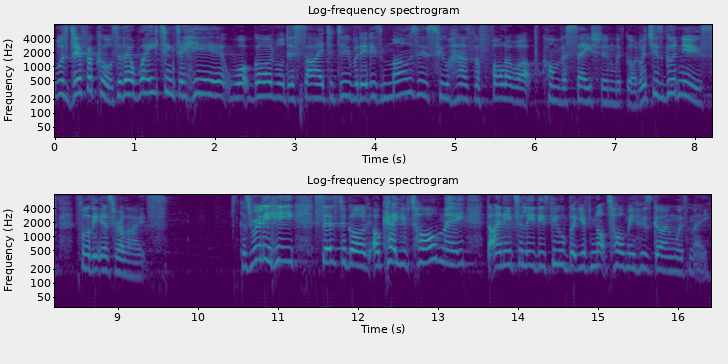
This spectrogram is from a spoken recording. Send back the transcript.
was difficult. So they're waiting to hear what God will decide to do. But it is Moses who has the follow up conversation with God, which is good news for the Israelites. Because really, he says to God, Okay, you've told me that I need to lead these people, but you've not told me who's going with me.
